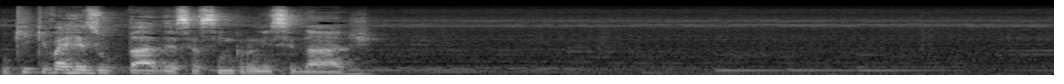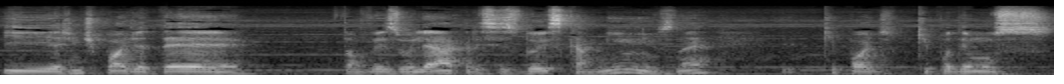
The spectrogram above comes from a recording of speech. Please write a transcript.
O que, que vai resultar dessa sincronicidade? E a gente pode até talvez olhar para esses dois caminhos, né? Que, pode, que podemos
